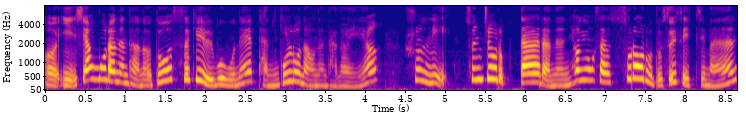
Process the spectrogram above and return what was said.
어, 이 시항모라는 단어도 쓰기 일부분에 단골로 나오는 단어예요. 순리, 순조롭다라는 형용사 수러로도 쓸 수 있지만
